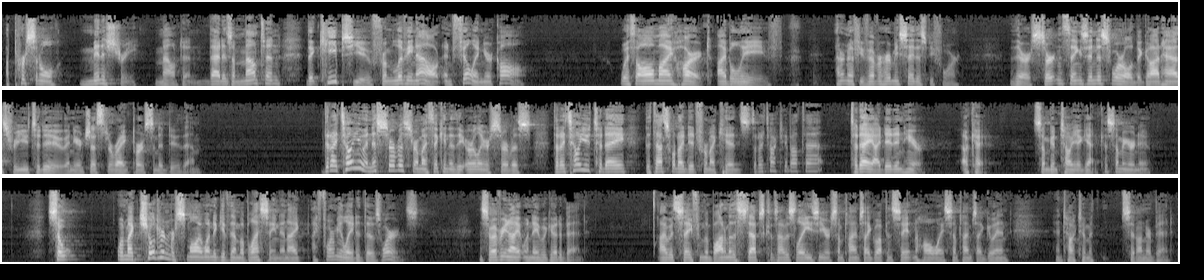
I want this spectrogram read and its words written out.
a personal ministry mountain. That is a mountain that keeps you from living out and filling your call. With all my heart, I believe. I don't know if you've ever heard me say this before. There are certain things in this world that God has for you to do, and you're just the right person to do them. Did I tell you in this service, or am I thinking of the earlier service? Did I tell you today that that's what I did for my kids? Did I talk to you about that? Today I did in here. Okay. So I'm going to tell you again because some of you are new. So when my children were small, I wanted to give them a blessing, and I, I formulated those words. And so every night when they would go to bed, I would say from the bottom of the steps because I was lazy, or sometimes I go up and say it in the hallway. Sometimes I go in and talk to them and sit on their bed.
